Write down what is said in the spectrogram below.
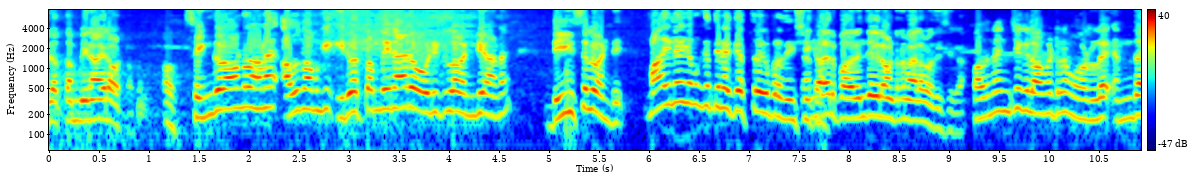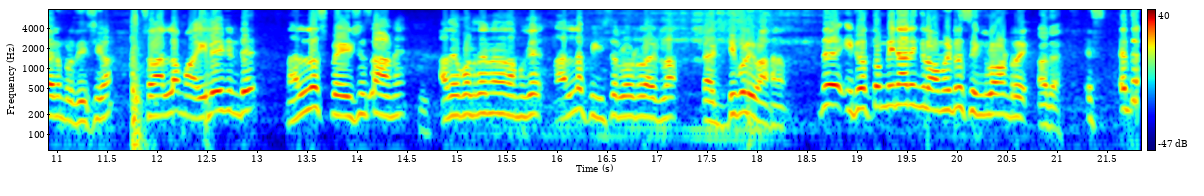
ഇരുപത്തൊമ്പതിനായിരം ഓട്ടം. ഓ സിംഗിൾ ഓണർ ആണ്. അത് നമുക്ക് ഇരുപത്തൊമ്പതിനായിരം ഓടിയിട്ടുള്ള വണ്ടിയാണ്. ഡീസൽ വണ്ടി. മൈലേജ് നമുക്ക് ഇതിനൊക്കെ എത്ര പ്രതീക്ഷിക്കാം? പതിനഞ്ച് കിലോമീറ്റർ മേലെ പ്രതീക്ഷിക്കാം. പതിനഞ്ച് കിലോമീറ്റർ മുകളിൽ എന്തായാലും പ്രതീക്ഷിക്കാം. പക്ഷെ നല്ല മൈലേജ് ഉണ്ട് നല്ല സ്പേഷ്യസ് ആണ്. അതേപോലെ തന്നെ നമുക്ക് നല്ല ഫീച്ചർ ലോഡർ ആയിട്ടുള്ള അടിപൊളി വാഹനം. ഇത് ഇരുപത്തൊമ്പതിനായിരം കിലോമീറ്റർ സിംഗിൾ ഓണർ അതെ. എത്ര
